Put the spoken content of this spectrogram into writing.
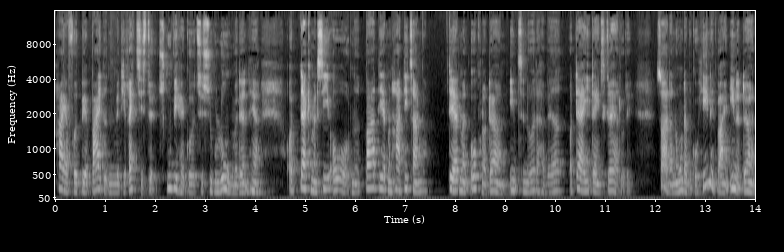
Har jeg fået bearbejdet den med de rigtigste? Skulle vi have gået til psykolog med den her? Og der kan man sige overordnet, bare det, at man har de tanker, det er, at man åbner døren ind til noget, der har været, og deri, der integrerer du det. Så er der nogen, der vil gå hele vejen ind ad døren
